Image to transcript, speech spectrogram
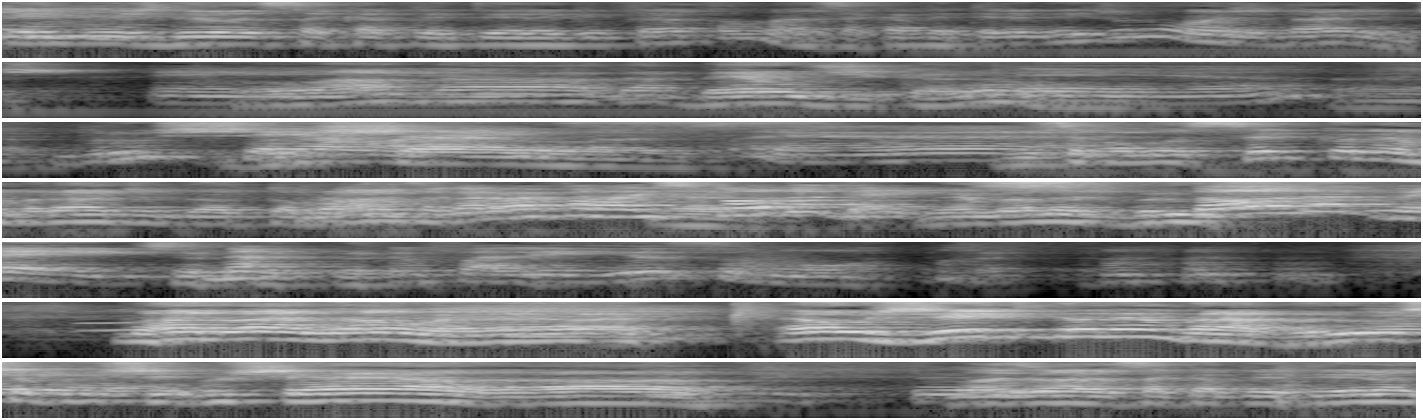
Quem nos deu essa cafeteira aqui foi a Tomás. Essa cafeteira veio de longe, tá, gente? É. Lá da, da Bélgica, né? amor? É. Bruxelas. Bruxelas. É. Você falou sempre que eu lembrar de, da Tomás. Pronto, agora vai falar isso É. toda vez. Lembrando as bruxas. Toda vez. Não, eu falei isso, amor? Mas não é não, é, é o jeito de eu lembrar. Bruxa, É. bruxe, Bruxela. ah, essa cafeteira,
